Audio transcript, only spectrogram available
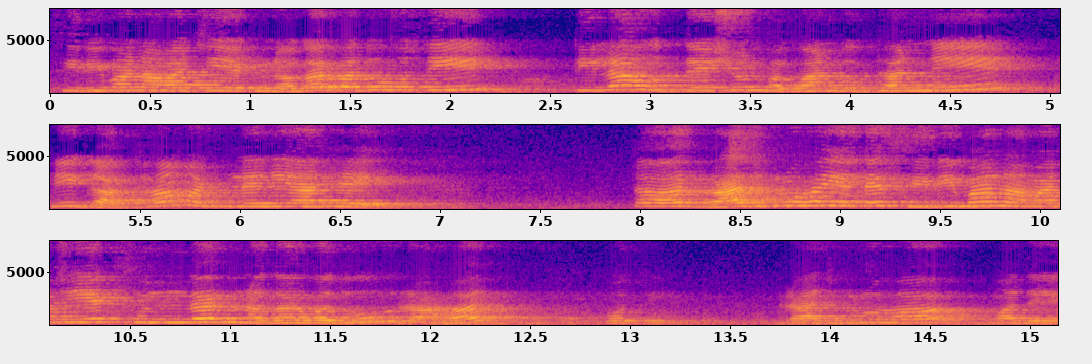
सिरिमा नावाची एक नगरवधू होती. तिला उद्देशून भगवान बुद्धांनी ही गाथा म्हटलेली आहे. तर राजगृह येथे सिरिमा नावाची एक सुंदर नगरवधू राहत होती. राजगृहमध्ये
